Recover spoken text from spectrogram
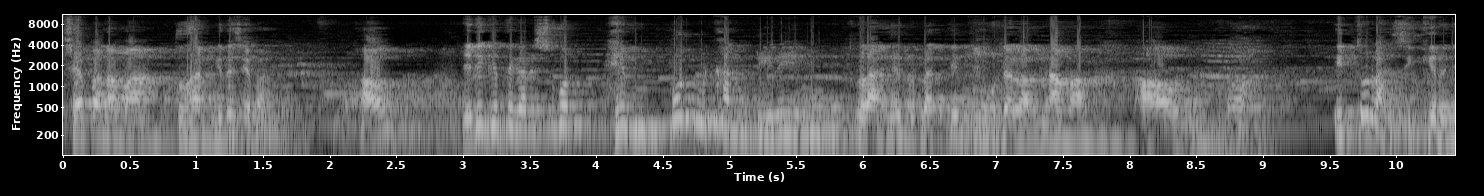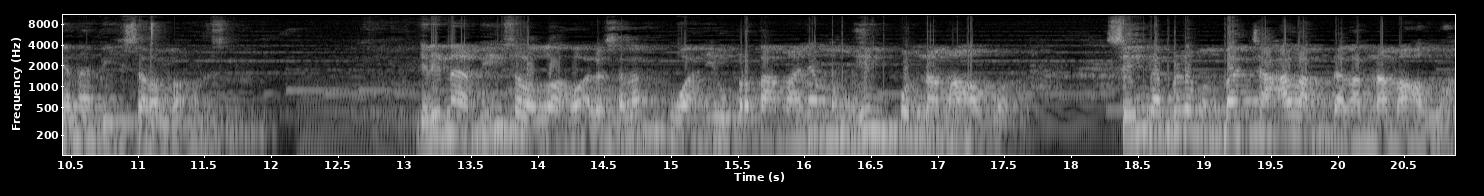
Siapa nama Tuhan kita siapa? Allah. Jadi ketika disebut himpunkan dirimu, lahir batinmu dalam nama Allah. Itulah zikirnya Nabi sallallahu alaihi wasallam. Jadi Nabi sallallahu alaihi wasallam wahyu pertamanya menghimpun nama Allah sehingga belum membaca alam dalam nama Allah.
